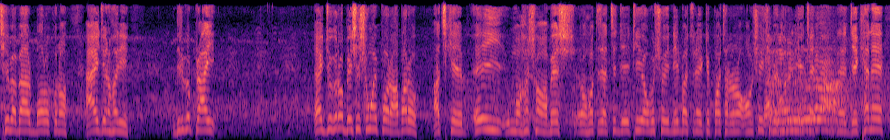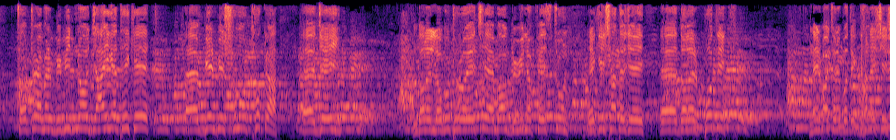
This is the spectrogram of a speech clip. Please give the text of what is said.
সেভাবে আর বড় কোনো আয়োজন হয়নি। দীর্ঘ প্রায় এক যুগেরও বেশি সময় পর আবারও আজকে এই মহাসমাবেশ হতে যাচ্ছে, যেটি অবশ্যই নির্বাচনের একটি প্রচারণার অংশ হিসেবে ধরে নিয়েছে, যেখানে চট্টগ্রামের বিভিন্ন জায়গা থেকে বিএনপির সমর্থকরা যেই দলের লোগোটো রয়েছে এবং বিভিন্ন ফেস্টুন একই সাথে যে দলের প্রতীক নির্বাচনী প্রতীক ধানের শীষ,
